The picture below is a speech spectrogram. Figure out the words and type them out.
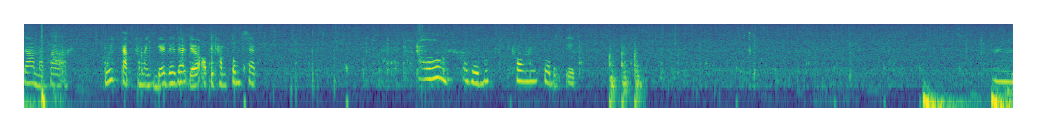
จ้ามาป่าอุ้ยกัดทำไมเดี๋ยวเดี๋ยวเดี๋ยวเดี๋ยวเอาไปทำต้มแซ่บทอง โอ้โหทองตัวแบบเอกอืม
